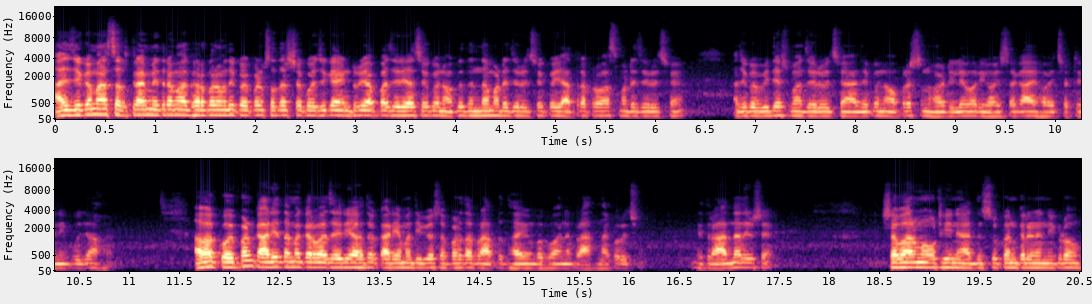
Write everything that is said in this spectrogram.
આજે જે કોઈ મારા સબસ્ક્રાઇબ મિત્રમાં ઘર પરિવારમાંથી કોઈ પણ સદસ્ય કોઈ જગ્યાએ ઇન્ટરવ્યૂ આપવા જઈ રહ્યા છે, કોઈ નોકરી ધંધા માટે જરૂર છે, કોઈ યાત્રા પ્રવાસ માટે જરૂર છે આજે કોઈ વિદેશમાં જરૂર છે, આજે કોઈને ઓપરેશન હોય ડિલિવરી હોય, સગાઈ હોય, છઠ્ઠીની પૂજા હોય. આવા કોઈ પણ કાર્ય તમે કરવા જઈ રહ્યા હો તો કાર્યમાં દિવ્ય સફળતા પ્રાપ્ત થાય હું ભગવાનને પ્રાર્થના કરું છું. મિત્રો, આજના દિવસે સવારમાં ઉઠીને આજનું સુકન કરીને નીકળો,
